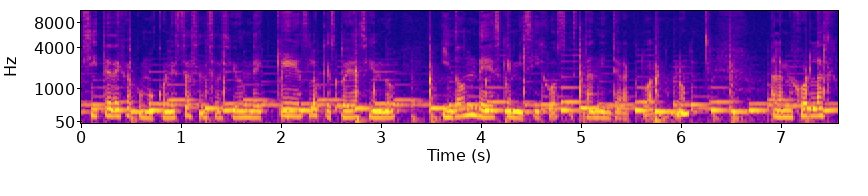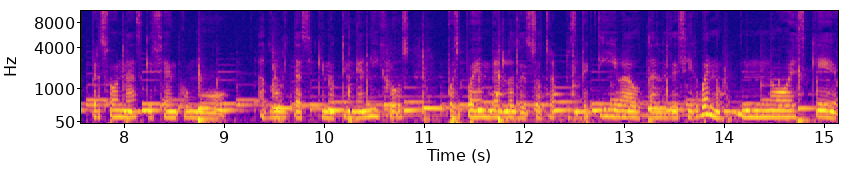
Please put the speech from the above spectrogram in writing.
sí te deja como con esta sensación de qué es lo que estoy haciendo y dónde es que mis hijos están interactuando, ¿no? A lo mejor las personas que sean como adultas y que no tengan hijos, pues pueden verlo desde otra perspectiva o tal vez decir, bueno, no es que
